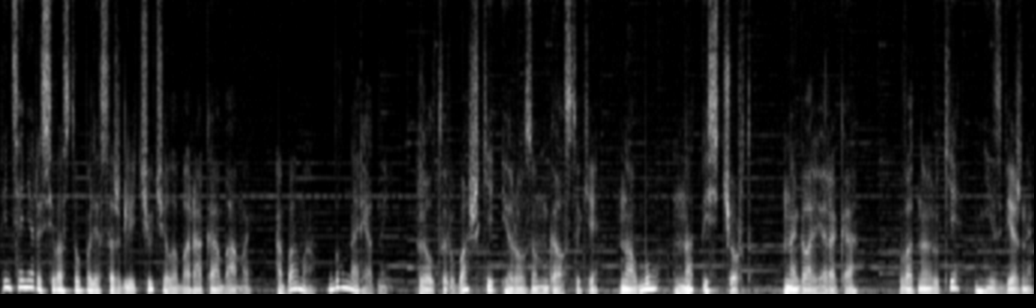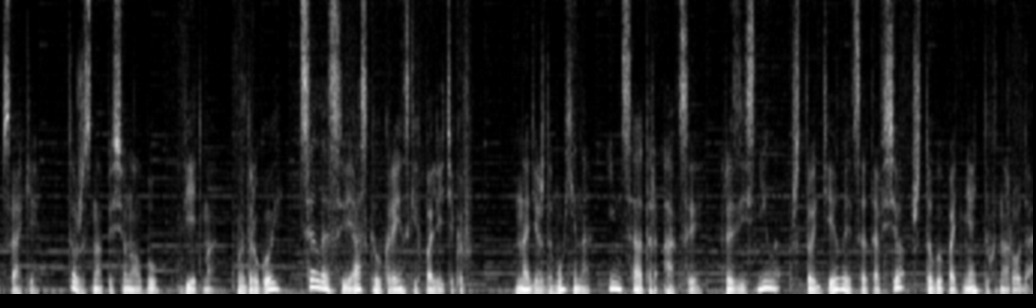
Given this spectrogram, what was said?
пенсионеры Севастополя сожгли чучело Барака Обамы. Обама был нарядный, желтой рубашке и розовом галстуке – на лбу надпись «Черт», на голове рога, В одной руке неизбежная псаки, тоже с надписью на лбу «Ведьма». В другой – целая связка украинских политиков. Надежда Мухина, инициатор акции, разъяснила, что делается это все, чтобы поднять дух народа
